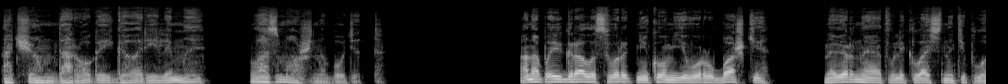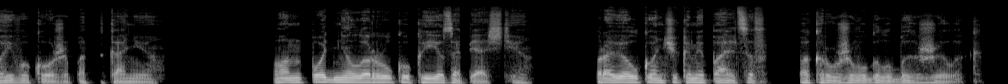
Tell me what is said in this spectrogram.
О чем дорогой говорили мы, возможно, будет. Она поиграла с воротником его рубашки, наверное, отвлеклась на тепло его кожи под тканью. Он поднял руку к ее запястью, провел кончиками пальцев по кружеву голубых жилок.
